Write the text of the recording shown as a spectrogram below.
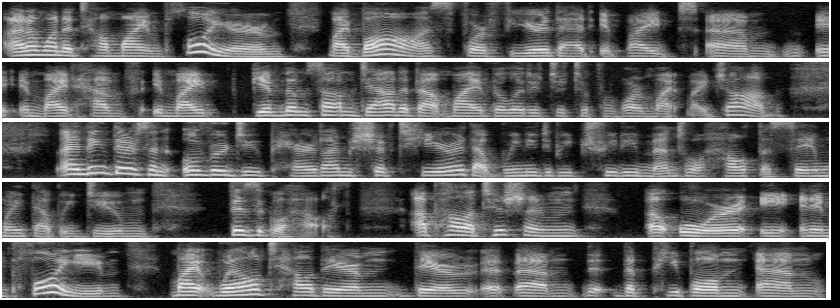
I don't want to tell my employer, my boss, for fear that it might um, it, it might have it might give them some doubt about my ability to, to perform my, my job. I think there's an overdue paradigm shift here that we need to be treating mental health the same way that we do physical health. A politician uh, or a, an employee might well tell their their uh, um, the, the, people um,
